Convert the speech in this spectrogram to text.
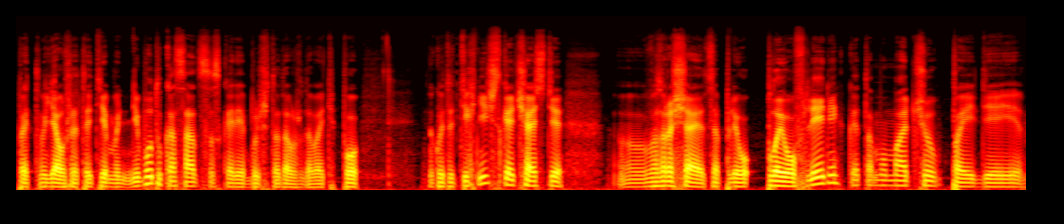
поэтому я уже этой темы не буду касаться, скорее больше тогда уже давайте по какой-то технической части. Возвращается плей-офф Лени к этому матчу, по идее.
